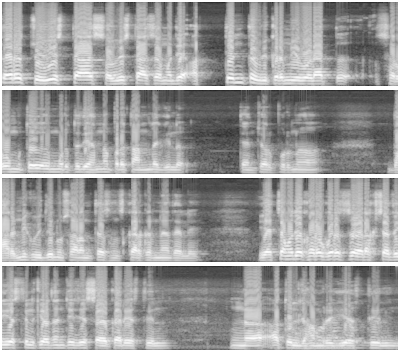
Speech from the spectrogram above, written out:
तर चोवीस तास सव्वीस तासामध्ये अत्यंत विक्रमी वेळात सर्व मृत मृतदेहांना परत आणलं गेलं. त्यांच्यावर पूर्ण धार्मिक विधीनुसार अंत्यसंस्कार करण्यात आले. याच्यामध्ये खरोखरच रक्षाताई असतील किंवा त्यांचे जे सहकारी असतील अतुल झांबरेजी असतील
